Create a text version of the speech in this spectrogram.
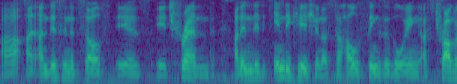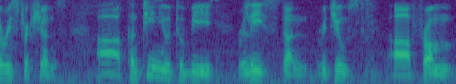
Uh, and, this in itself is a trend and an ind indication as to how things are going as travel restrictions uh, continue to be released and reduced uh, from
